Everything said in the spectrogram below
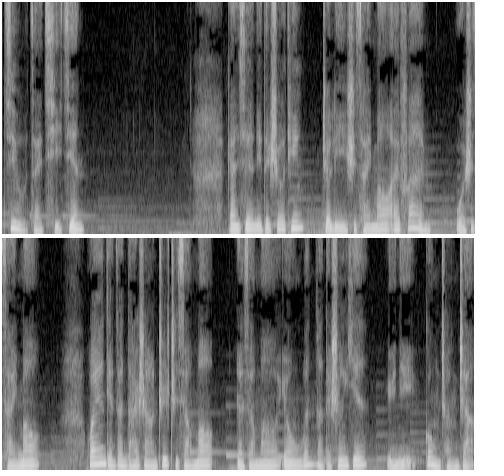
就在其间。感谢你的收听，这里是菜猫 FM，我是菜猫，欢迎点赞打赏支持小猫。让小猫用温暖的声音与你共成长。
